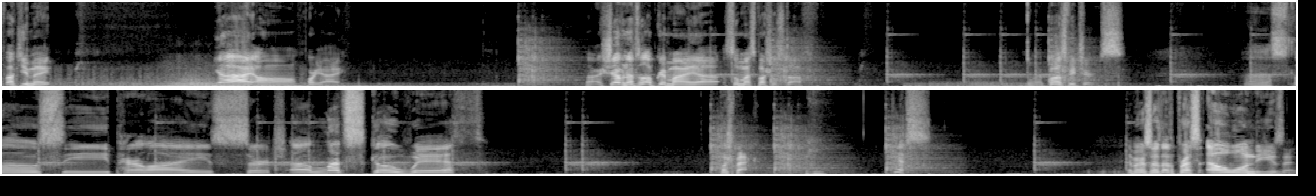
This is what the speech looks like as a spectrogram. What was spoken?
Fuck you, mate. Yai! Aw, poor Yai. I should have enough to upgrade my, uh, some of my special stuff. Alright, bonus features. Uh, slow, see, paralyze, search. Uh, let's go with... Pushback. yes. And remember, so I have to press L1 to use it.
